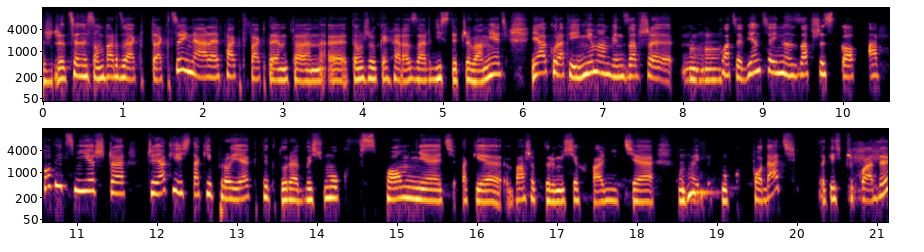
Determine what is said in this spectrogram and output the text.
że ceny są bardzo atrakcyjne, ale fakt faktem ten, e, tą żyłkę harazardisty trzeba mieć. Ja akurat jej nie mam, więc zawsze mm, mhm. płacę więcej za wszystko. A powiedz mi jeszcze, czy jakieś takie projekty, które byś mógł wspomnieć, takie wasze, którymi się chwalicie, tutaj mhm. byś mógł podać? Jakieś przykłady?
